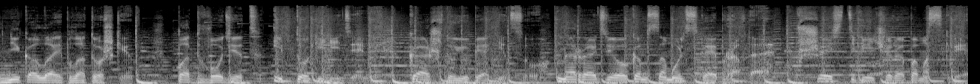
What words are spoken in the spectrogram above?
Николай Платошкин подводит итоги недели. Каждую пятницу на радио «Комсомольская правда» в 6 вечера по Москве.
